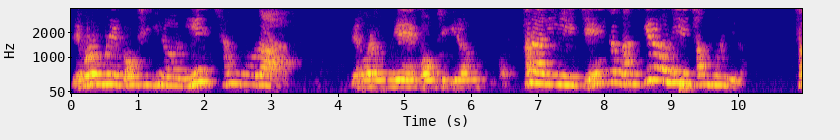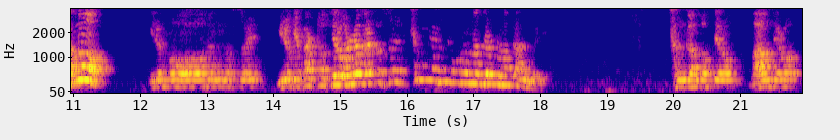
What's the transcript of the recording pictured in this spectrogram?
레버런문의 공식 이름이 참부모다. 레버런문의 공식 이름 하나님이 제정한 이름이 참부모입니다. 참부모 이런 모든 것을 이렇게 발톱대로 올라갈 것을 평면적으로 만들어 놓았다는 거예요. 상관법대로 마음대로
